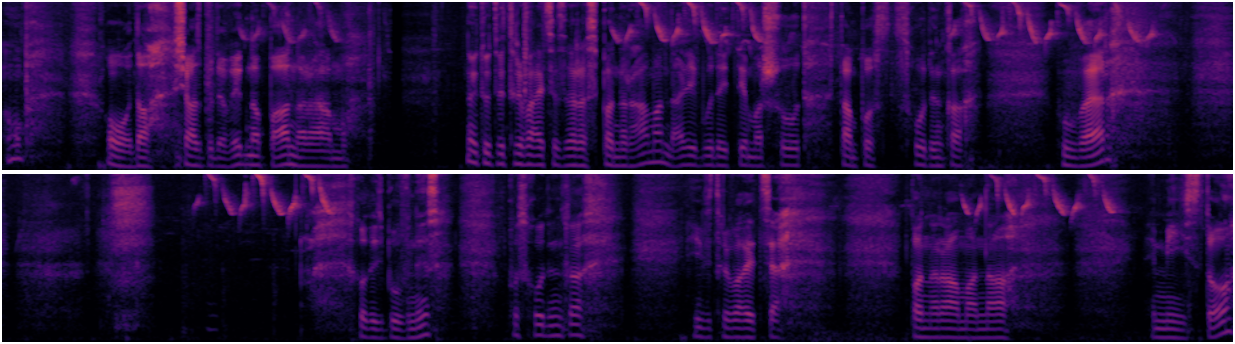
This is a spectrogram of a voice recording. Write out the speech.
Оп. О, да, зараз буде видно панораму. Ну і тут відкривається зараз панорама, далі буде йти маршрут там по сходинках вверх. Колись був вниз по сходинках і відкривається панорама на місто.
